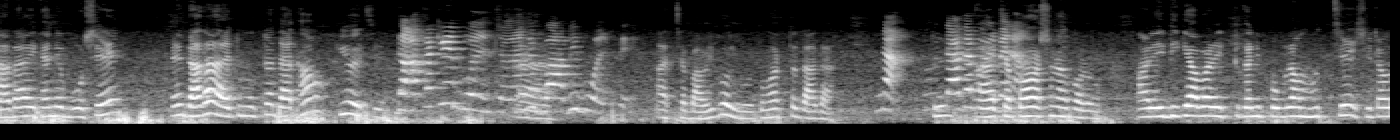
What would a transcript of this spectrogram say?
দাদা এখানে বসে। এই দাদা একটু মুখটা দেখাও কি হয়েছে? হ্যাঁ। বাবি আচ্ছা ভাবি বলব তোমার তো দাদা। আচ্ছা না। পড়াশোনা করো। আর এইদিকে আবার একটুখানি প্রোগ্রাম হচ্ছে, সেটাও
